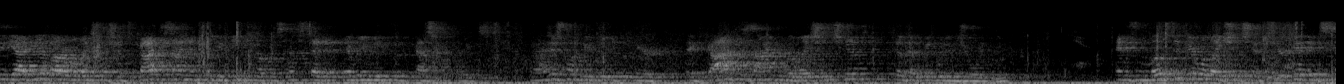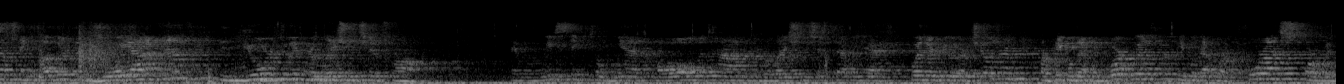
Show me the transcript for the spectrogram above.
See, the idea of our relationships, God designed them for a unique purpose. I've said it every week for the past couple weeks. And I just want to be really clear that God designed the relationships so that we would enjoy them. And if most of your relationships, you're getting something other than joy out of them, then you're doing relationships wrong. And when we seek to win all the time in the relationships that we have, whether it be with our children, or people that we work with, or people that work for us, or with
